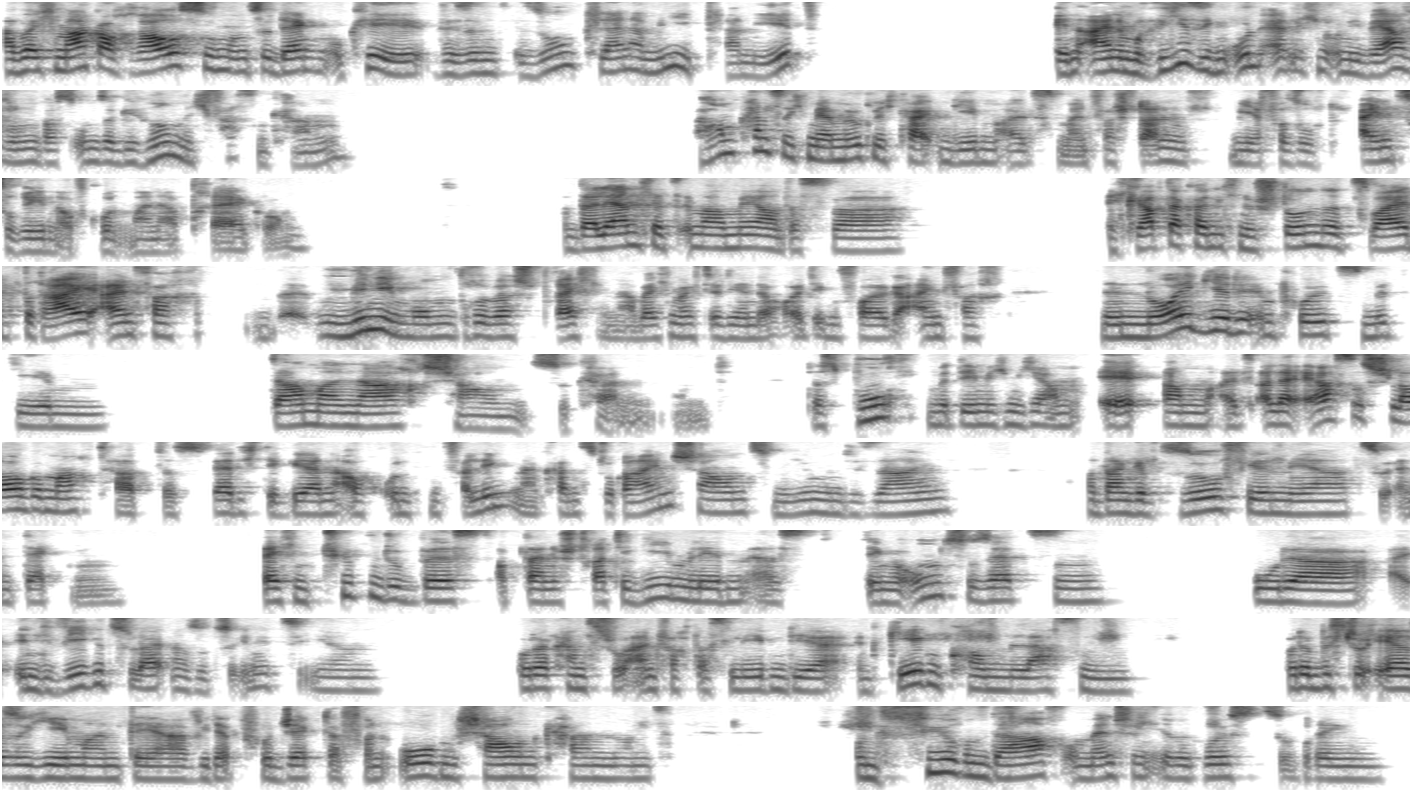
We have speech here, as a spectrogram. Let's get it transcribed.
Aber ich mag auch rauszoomen und zu denken, okay, wir sind so ein kleiner Mini-Planet in einem riesigen, unendlichen Universum, was unser Gehirn nicht fassen kann. Warum kann es nicht mehr Möglichkeiten geben, als mein Verstand mir versucht einzureden aufgrund meiner Prägung? Und da lerne ich jetzt immer mehr und das war ich glaube, da könnte ich eine Stunde, zwei, drei einfach äh, Minimum drüber sprechen. Aber ich möchte dir in der heutigen Folge einfach einen Neugierdeimpuls mitgeben, da mal nachschauen zu können. Und das Buch, mit dem ich mich am, äh, am, als allererstes schlau gemacht habe, das werde ich dir gerne auch unten verlinken. Da kannst du reinschauen zum Human Design. Und dann gibt es so viel mehr zu entdecken. Welchen Typen du bist, ob deine Strategie im Leben ist, Dinge umzusetzen, oder in die Wege zu leiten, also zu initiieren? Oder kannst du einfach das Leben dir entgegenkommen lassen? Oder bist du eher so jemand, der wie der Projector von oben schauen kann und, und führen darf, um Menschen in ihre Größe zu bringen?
